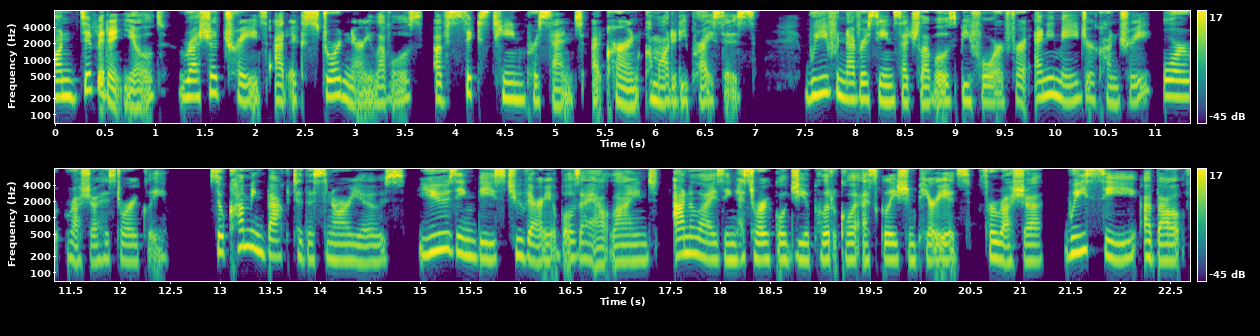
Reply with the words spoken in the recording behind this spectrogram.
On dividend yield, Russia trades at extraordinary levels of 16% at current commodity prices. We've never seen such levels before for any major country or Russia historically. So coming back to the scenarios, using these two variables I outlined, analyzing historical geopolitical escalation periods for Russia, we see about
